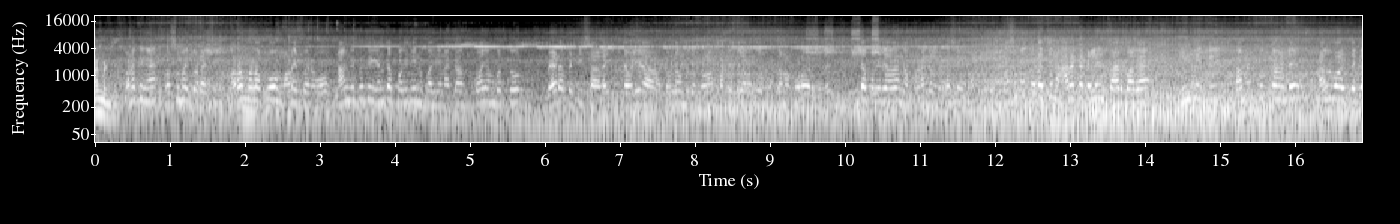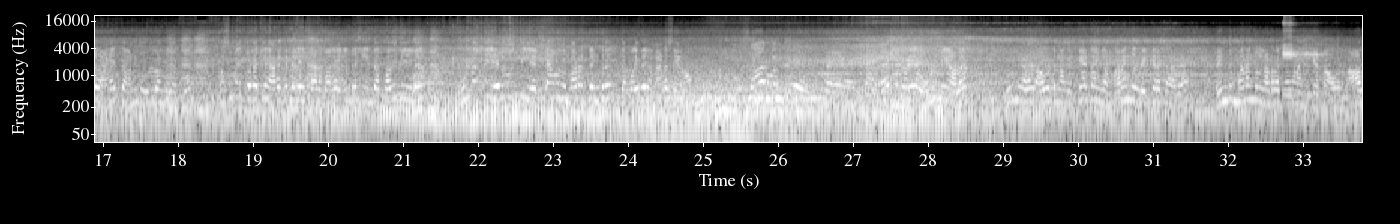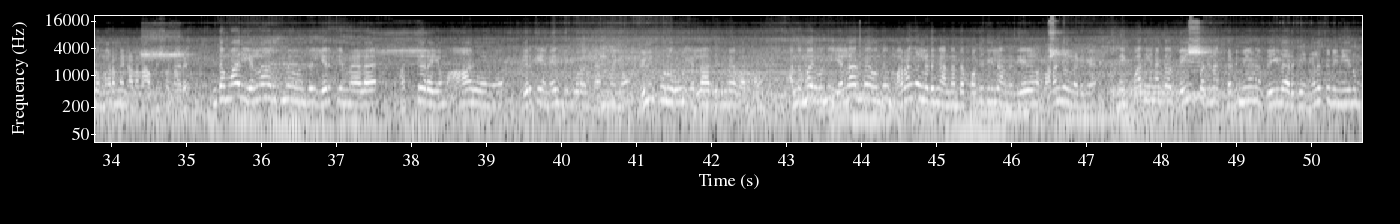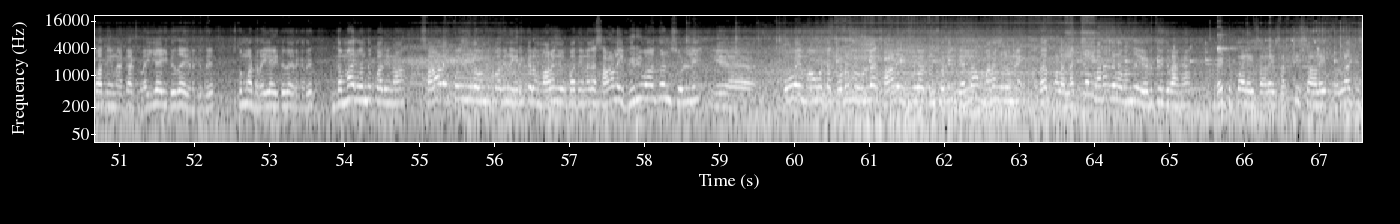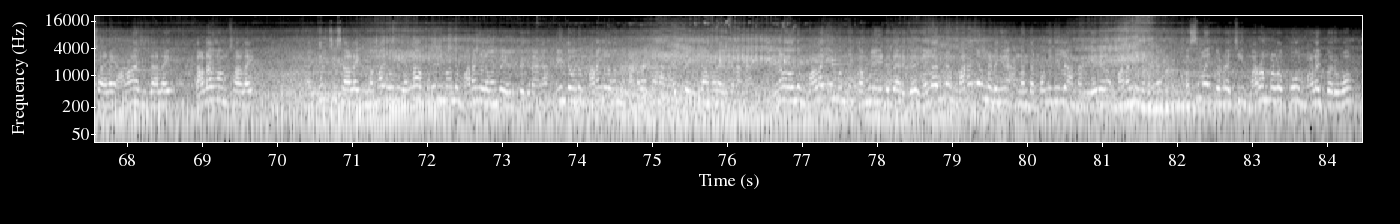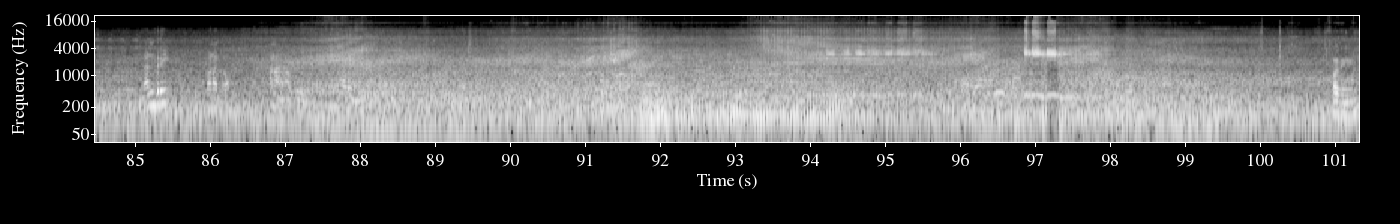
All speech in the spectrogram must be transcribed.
On பண்ணுங்க வணக்கங்க. பசுமை தொடர்ச்சி. மரமளப்போம் மழை பெறுவோம். நாங்கள் இப்போ இருக்க எந்த பகுதின்னு பார்த்தீங்கன்னாக்கா கோயம்புத்தூர் வேடப்பட்டி சாலை இந்த வழியாக தொண்டாமுது குளம் பக்கத்தில் வந்து முத்தன குளம் இருக்குது. இந்த பகுதியில் தான் நம்ம மரங்கள் நட செய்கிறோம் பசுமை தொடர்ச்சியின் அறக்கட்டளையின் சார்பாக இன்றைக்கு தமிழ் புத்தாண்டு நல்வாழ்த்துக்கள் அனைத்து அன்பு உள்ளங்களுக்கும். பசுமை தொடர்ச்சியின் அறக்கட்டளை சார்பாக இன்றைக்கு இந்த பகுதியில் முன்னூற்றி எழுபத்தி எட்டாவது மரக்கன்று இந்த பகுதியில் நட செய்கிறோம் சார் வந்து இந்த இந்த லேண்டினுடைய உரிமையாளர் உரிமையாளர் அவர்கிட்ட நாங்கள் கேட்டோம் இங்கே மரங்கள் வைக்கிறக்காக ரெண்டு மரங்கள் நடுறதுக்காக நாங்கள் கேட்டோம். அவர் நாலு மரமே நடலாம் அப்படின்னு சொன்னார். இந்த மாதிரி எல்லாருக்குமே வந்து இயற்கை மேலே அக்கறையும் ஆர்வமும் இயற்கையை நேசிக்கக்கூட தன்மையும் விழிப்புணர்வும் எல்லாத்துக்குமே வரணும். அந்த மாதிரி வந்து எல்லாருமே வந்து மரங்கள் நடுங்க அந்தந்த பகுதியில் அந்தந்த ஏரியாவில் மரங்கள் நடுங்க. இன்றைக்கி பார்த்தீங்கன்னாக்கா வெயில் பார்த்தீங்கன்னா கடுமையான வெயிலாக இருக்குது நிலத்தடி நீரும் பார்த்தீங்கன்னாக்கா ட்ரை ஆகிட்டு தான் இருக்குது. சுத்தமாக ட்ரை ஆகிட்டு தான் இருக்குது. இந்த மாதிரி வந்து பார்த்தீங்கன்னா சாலை பகுதியில் வந்து பார்த்தீங்கன்னா இருக்கிற மரங்கள் பார்த்தீங்கன்னாக்கா சாலை விரிவாக்குன்னு சொல்லி கோவை மாவட்ட தொடர்பு உள்ள சாலை விரிவாக்கம் சொல்லி எல்லா மரங்களுமே அதாவது பல லட்சம் மரங்களை வந்து எடுத்துக்கிறாங்க மேட்டுப்பாளைய சாலை சக்தி சாலை பொள்ளாச்சி சாலை அமலாச்சி சாலை தடகம் சாலை திருச்சி சாலை இந்த மாதிரி வந்து எல்லா பகுதியுமே வந்து மரங்களை வந்து எடுத்துக்கிறாங்க மீண்டும் வந்து மரங்களை வந்து நடறதுக்கான வாய்ப்பே இல்லாமலே இருக்கிறாங்க. இதனால் வந்து மழையும் வந்து கம்மியாகிட்டு தான் இருக்குது எல்லாருமே மரங்கள் நடுங்க அந்தந்த பகுதியில் அந்தந்த ஏரியாவில் மரங்கள் நடுங்க. பசுமை தொடர்ச்சி மரம் வளர்ப்போம் மழை பெறுவோம். நன்றி வணக்கம். ஆனால் அப்படி ஓகேங்க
